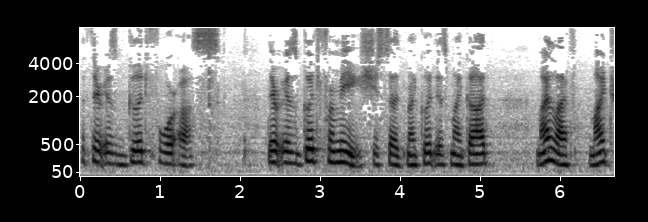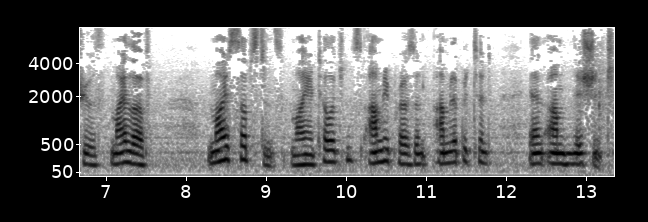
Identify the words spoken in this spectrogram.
that there is good for us. There is good for me, she said. My good is my God, my life, my truth, my love, my substance, my intelligence, omnipresent, omnipotent, and omniscient.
